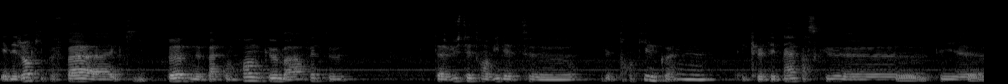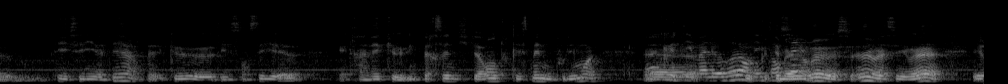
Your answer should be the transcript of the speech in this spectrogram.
y a des gens qui peuvent, pas, qui peuvent ne pas comprendre que, bah, en fait, tu as juste être envie d'être d'être tranquille, quoi. Mhm. Et que t'es pas parce que tu es, célibataire que tu es censé euh, être avec une personne différente toutes les semaines ou tous les mois. Ou que tu es malheureux en étant t'es seul. malheureux. c'est- ouais. Et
